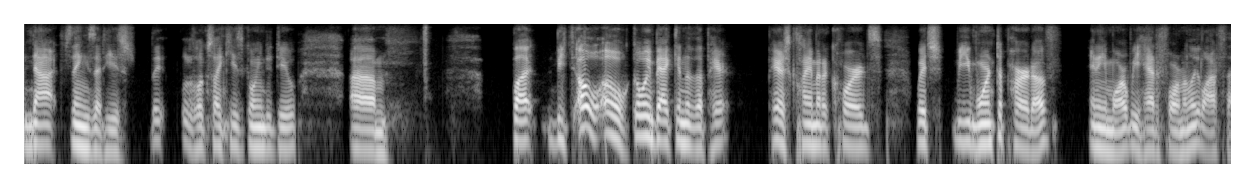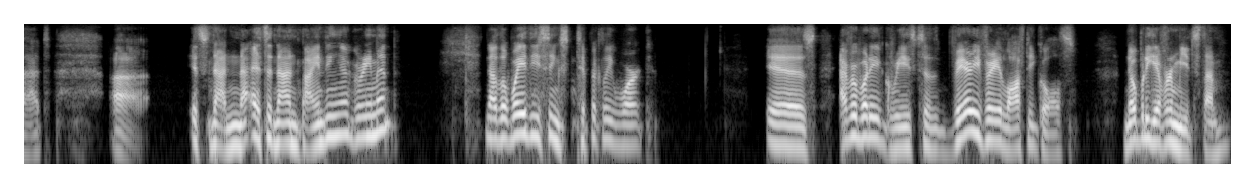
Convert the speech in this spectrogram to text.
not things that he's looks like he's going to do. Um, but be, oh oh, going back into the Paris Climate Accords, which we weren't a part of anymore. We had formally left that. Uh, it's not it's a non-binding agreement. Now the way these things typically work is everybody agrees to very very lofty goals. Nobody ever meets them.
